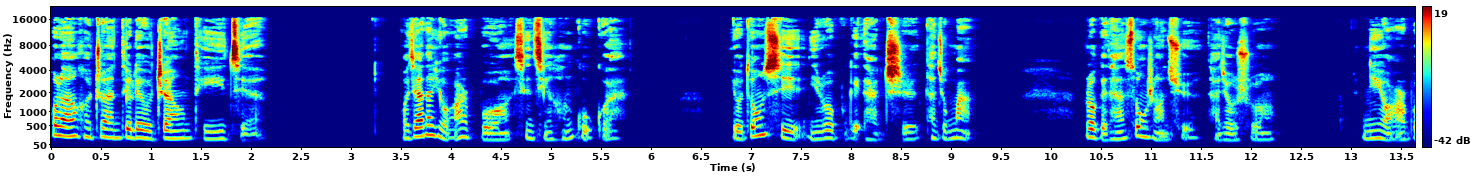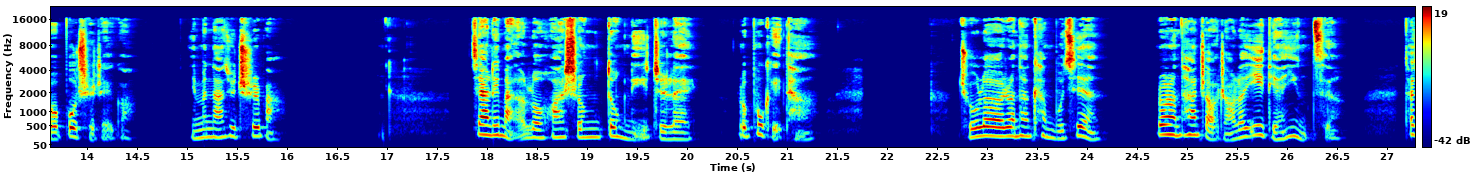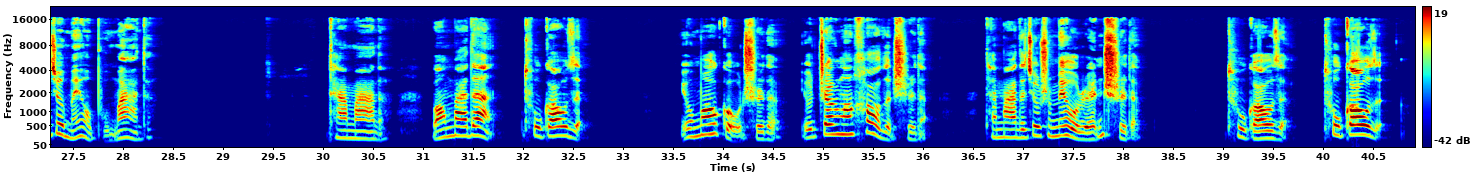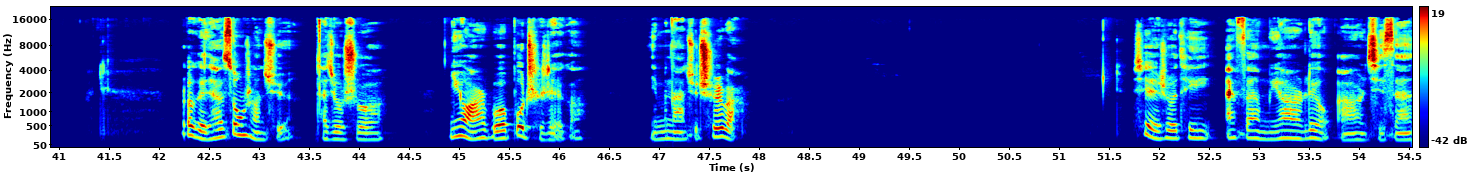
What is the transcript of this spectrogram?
呼兰河传第六章第一节：我家的有二伯性情很古怪，有东西你若不给他吃，他就骂；若给他送上去，他就说：“你有二伯不吃这个，你们拿去吃吧。”家里买了落花生、冻梨之类，若不给他，除了让他看不见，若让他找着了一点影子，他就没有不骂的。他妈的，王八蛋，兔羔子，有猫狗吃的，有蟑螂耗子吃的，他妈的，就是没有人吃的。兔羔子，兔羔子。若给他送上去，他就说：“你有二伯不吃这个，你们拿去吃吧。”谢谢收听 FM 幺二六二二七三。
